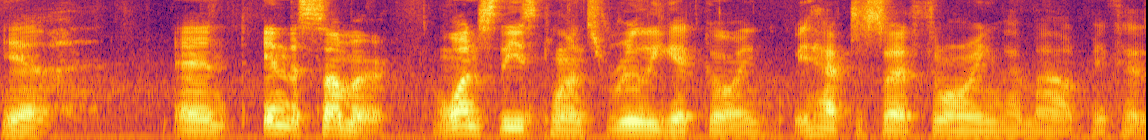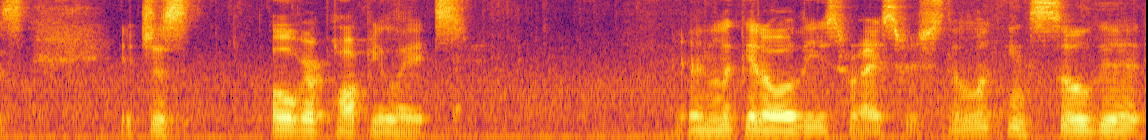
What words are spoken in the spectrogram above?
yeah. And in the summer, once these plants really get going, we have to start throwing them out because it just overpopulates. And look at all these rice fish. They're looking so good.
